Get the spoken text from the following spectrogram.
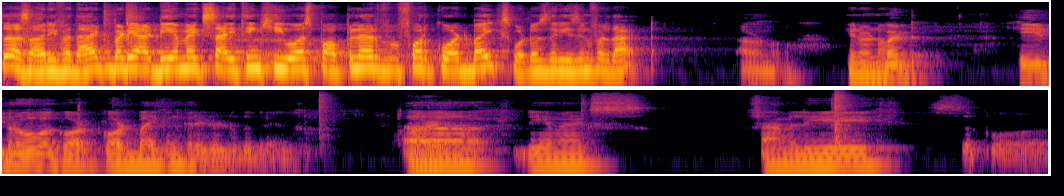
So sorry for that. But yeah, DMX. I think he was popular for quad bikes. What was the reason for that? i don't know You don't know. But he drove a quad, quad bike and cradle to the grave. Uh, DMX family support.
